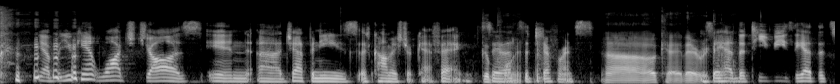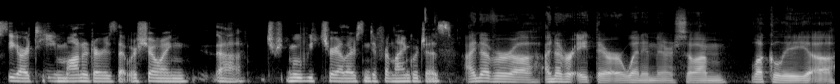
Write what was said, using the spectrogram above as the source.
yeah, but you can't watch Jaws in uh, Japanese at Comic Strip Cafe. Good so point. that's the difference. Ah, okay, there we go. They had the TVs, they had the CRT monitors that were showing uh, tr- movie trailers in different languages. I never, uh, I never ate there or went in there, so I'm luckily, uh,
